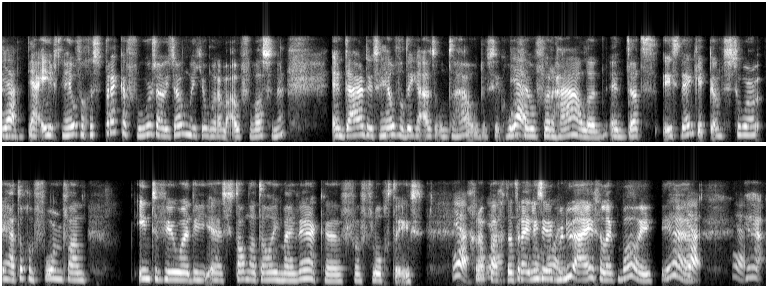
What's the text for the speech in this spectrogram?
ja. ja, heel veel gesprekken voer, sowieso met jongeren, maar ook volwassenen. En daar dus heel veel dingen uit onthouden. Dus ik hoor veel verhalen. En dat is denk ik een soort, ja, toch een vorm van interviewen die uh, standaard al in mijn werk uh, vervlochten is. Ja, Grappig, dat realiseer ik me nu eigenlijk mooi. Ja. Ja, ja.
